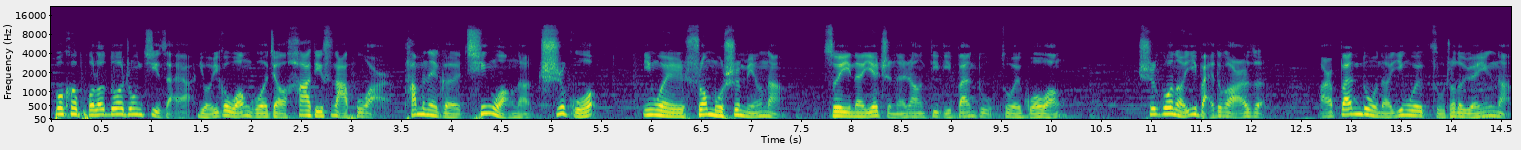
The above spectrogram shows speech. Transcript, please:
波克婆罗多中记载啊，有一个王国叫哈迪斯纳普尔，他们那个亲王呢持国，因为双目失明呢，所以呢也只能让弟弟班杜作为国王。持国呢一百多个儿子，而班杜呢因为诅咒的原因呢，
